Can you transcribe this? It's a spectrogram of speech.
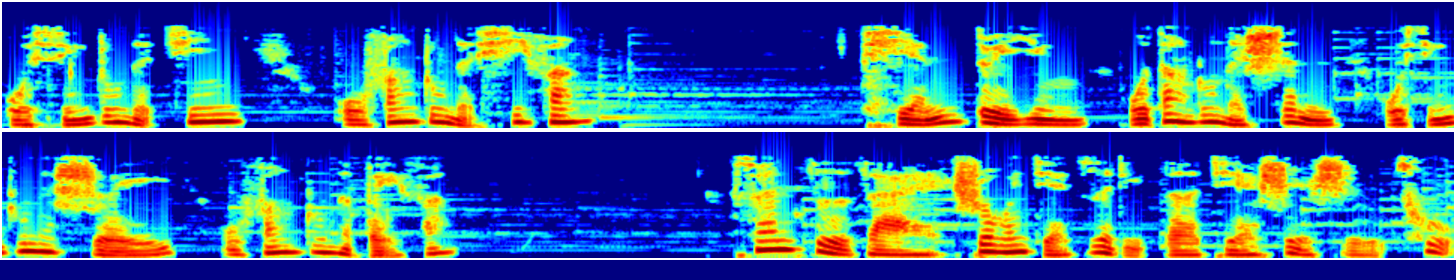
五行中的金，五方中的西方；咸对应五脏中的肾，五行中的水，五方中的北方。酸字在《说文解字》里的解释是醋，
